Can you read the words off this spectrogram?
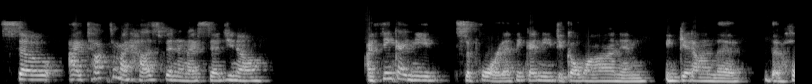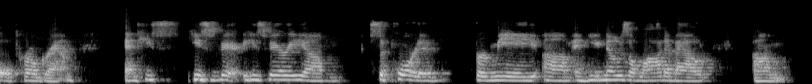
So I talked to my husband and I said, you know, I think I need support. I think I need to go on and, and get on the, the whole program. And he's he's very he's very um, supportive for me, um, and he knows a lot about um,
